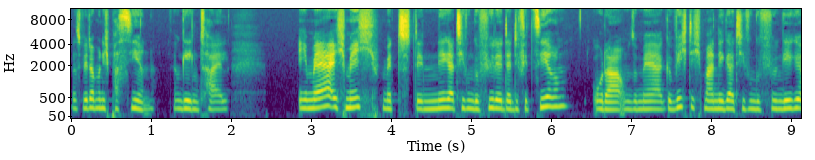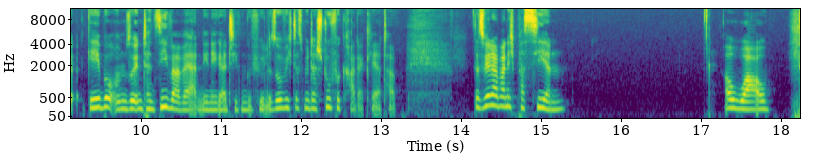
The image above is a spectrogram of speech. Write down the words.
Das wird aber nicht passieren. Im Gegenteil. Je mehr ich mich mit den negativen Gefühlen identifiziere oder umso mehr Gewicht ich meinen negativen Gefühlen ge gebe, umso intensiver werden die negativen Gefühle, so wie ich das mit der Stufe gerade erklärt habe. Das wird aber nicht passieren. Oh wow.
